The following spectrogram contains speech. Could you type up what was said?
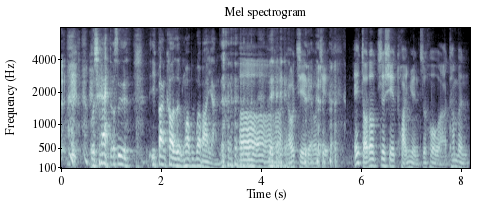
我现在都是一半靠着文化部爸爸养的。啊 了解了解。哎，找到这些团员之后啊，他们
